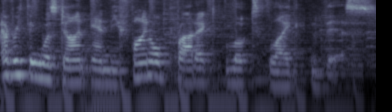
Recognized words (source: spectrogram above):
everything was done and the final product looked like this.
